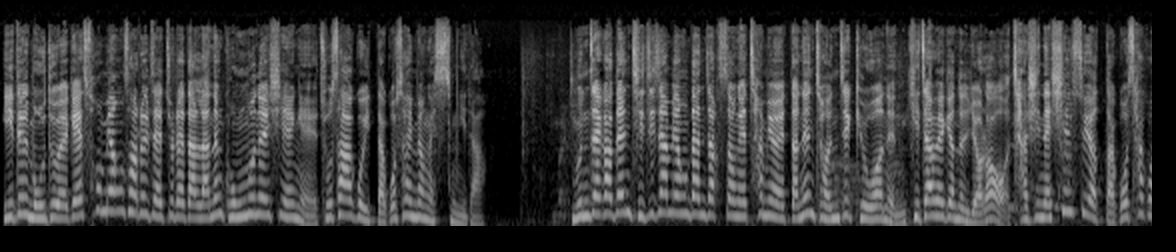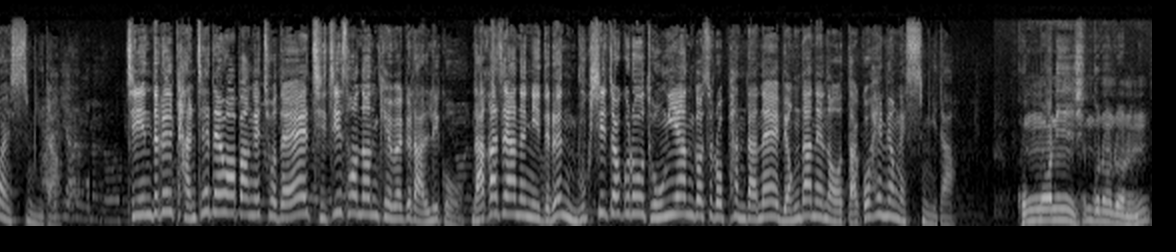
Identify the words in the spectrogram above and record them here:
이들 모두에게 소명서를 제출해달라는 공문을 시행해 조사하고 있다고 설명했습니다. 문제가 된 지지자 명단 작성에 참여했다는 전직 교원은 기자회견을 열어 자신의 실수였다고 사과했습니다. 지인들을 단체 대화방에 초대해 지지 선언 계획을 알리고 나가지 않은 이들은 묵시적으로 동의한 것으로 판단해 명단에 넣었다고 해명했습니다. 공무원인 신분으로는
